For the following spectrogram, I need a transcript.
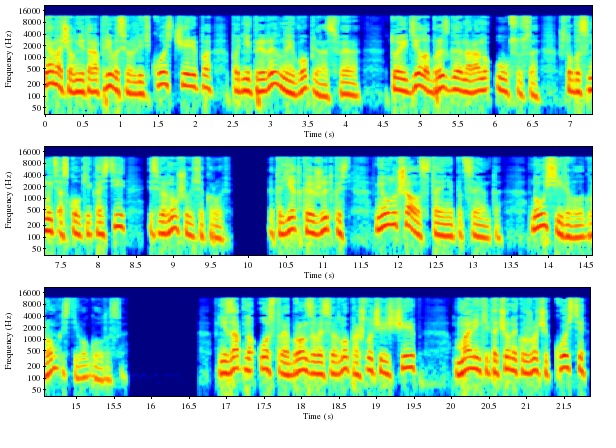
Я начал неторопливо сверлить кость черепа под непрерывные вопли Росфера, то и дело брызгая на рану уксуса, чтобы смыть осколки кости и свернувшуюся кровь. Эта едкая жидкость не улучшала состояние пациента, но усиливала громкость его голоса. Внезапно острое бронзовое сверло прошло через череп, маленький точеный кружочек кости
